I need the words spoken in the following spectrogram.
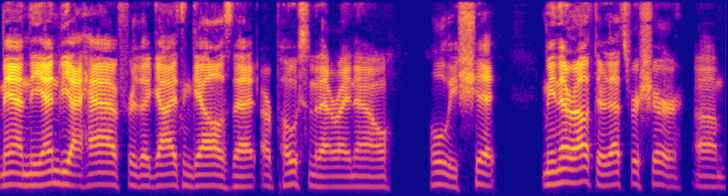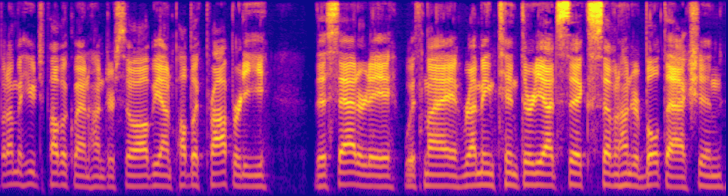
man, the envy I have for the guys and gals that are posting to that right now, holy shit! I mean, they're out there, that's for sure. Um, but I'm a huge public land hunter, so I'll be on public property this Saturday with my Remington 30 6 700 bolt action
